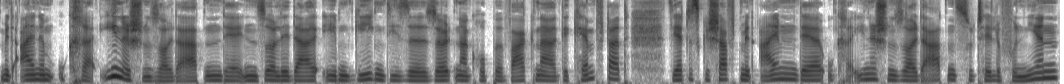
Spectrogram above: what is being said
mit einem ukrainischen Soldaten, der in Soledar eben gegen diese Söldnergruppe Wagner gekämpft hat, sie hat es geschafft, mit einem der ukrainischen Soldaten zu telefonieren.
